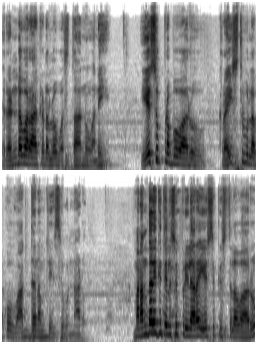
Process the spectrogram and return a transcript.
రెండవ రాకడలో వస్తాను అని యేసుప్రభు వారు క్రైస్తవులకు వాగ్దానం చేసి ఉన్నాడు. మనందరికీ తెలుసు ప్రియులారా యేసుక్రీస్తుల వారు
